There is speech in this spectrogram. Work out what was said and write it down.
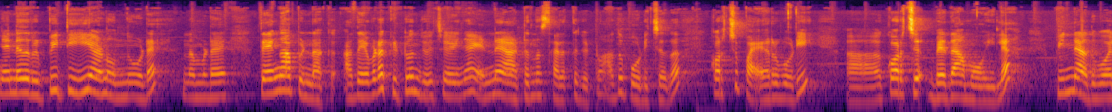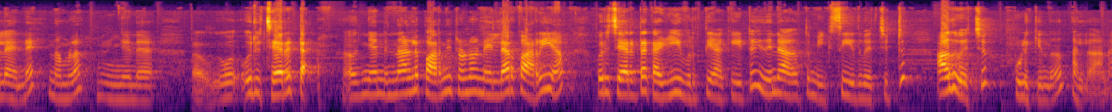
ഞാനത് റിപ്പീറ്റ് ചെയ്യുകയാണ് ഒന്നുകൂടെ. നമ്മുടെ തേങ്ങാ പിണ്ണാക്ക് അത് എവിടെ കിട്ടുമെന്ന് ചോദിച്ചു കഴിഞ്ഞാൽ എണ്ണ ആട്ടുന്ന സ്ഥലത്ത് കിട്ടും. അത് പൊടിച്ചത് കുറച്ച് പയറുപൊടി കുറച്ച് ബദാം ഓയിൽ പിന്നെ അതുപോലെ തന്നെ നമ്മൾ ഇങ്ങനെ ഒരു ചിരട്ട. അത് ഞാൻ ഇന്നാളിൽ പറഞ്ഞിട്ടുണ്ടോ എല്ലാവർക്കും അറിയാം. ഒരു ചിരട്ട കഴുകി വൃത്തിയാക്കിയിട്ട് ഇതിന്റെ അകത്ത് മിക്സ് ചെയ്ത് വെച്ചിട്ട് അത് വെച്ച് കുളിക്കുന്നത് നല്ലതാണ്.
